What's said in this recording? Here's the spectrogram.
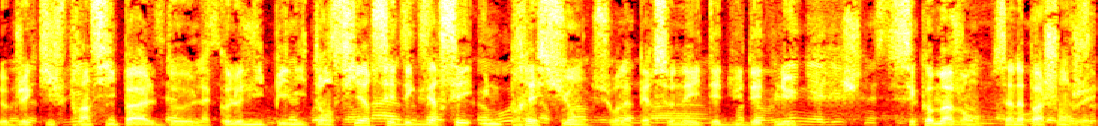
L'objectif principal de la colonie pénitentiaire, c'est d'exercer une pression sur la personnalité du détenu. C'est comme avant, ça n'a pas changé.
